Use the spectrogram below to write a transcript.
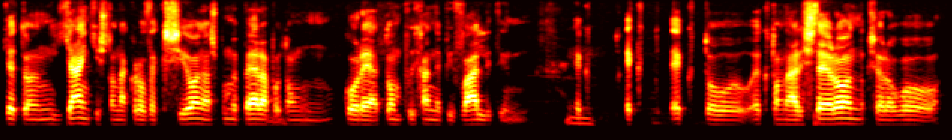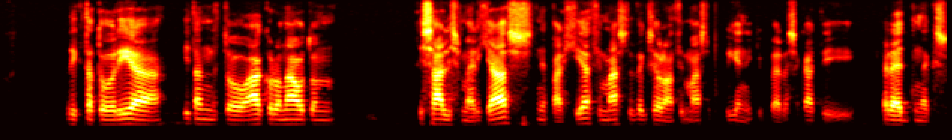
και τον Γιάνκη στον ακροδεξιόν, ας πούμε, πέρα από τον Κορεατών που είχαν επιβάλει την, εκ, εκ, εκ, το, εκ των αριστερών, ξέρω εγώ, δικτατορία. Ήταν το άκρο ναότον της άλλης μεριάς, στην επαρχία. Θυμάστε, δεν ξέρω αν θυμάστε που πήγαινε εκεί πέρα σε κάτι rednecks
